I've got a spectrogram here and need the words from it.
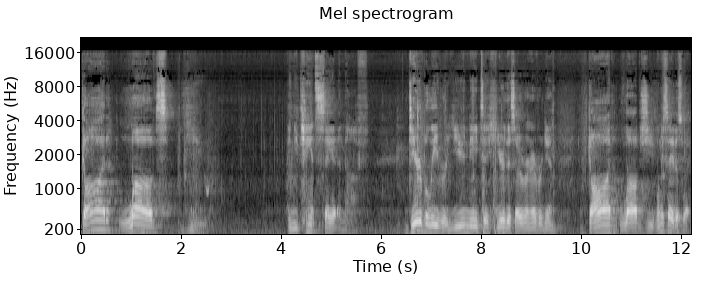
God loves you and you can't say it enough. Dear believer, you need to hear this over and over again. God loves you. Let me say it this way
